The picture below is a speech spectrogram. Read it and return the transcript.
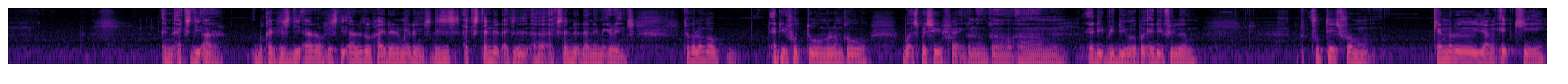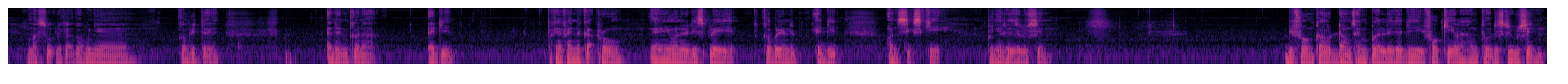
And XDR bukan HDR tau. HDR tu high dynamic range. This is extended uh, extended dynamic range. So kalau kau edit foto kalau kau buat special effect kalau kau um, edit video apa edit film footage from kamera yang 8K masuk dekat kau punya komputer and then kau nak edit pakai Final Cut Pro and you want to display it kau boleh edit on 6K punya resolution before kau down sample dia jadi 4K lah untuk distribution.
